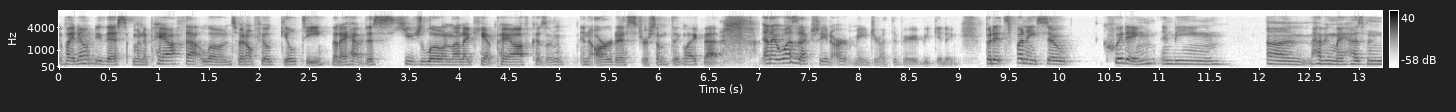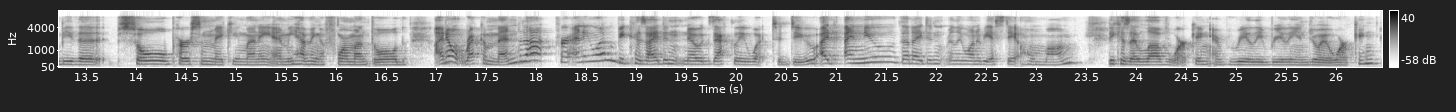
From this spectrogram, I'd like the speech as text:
if I don't do this, I'm going to pay off that loan so I don't feel guilty that I have this huge loan that I can't pay off because I'm an artist or something like that. And I was actually an art major at the very beginning. But it's funny. So quitting and being um, having my husband be the sole person making money and me having a four month old, I don't recommend that for anyone because I didn't know exactly what to do. I, I knew that I didn't really want to be a stay at home mom because I love working. I really, really enjoy working.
